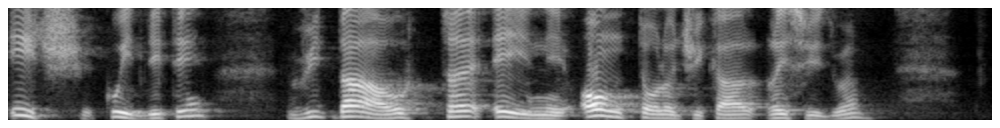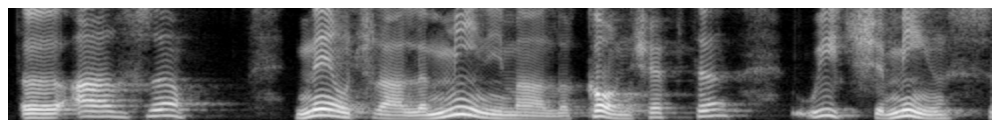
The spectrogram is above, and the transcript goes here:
each quiddity without any ontological residue. Uh, as neutral minimal concept which means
